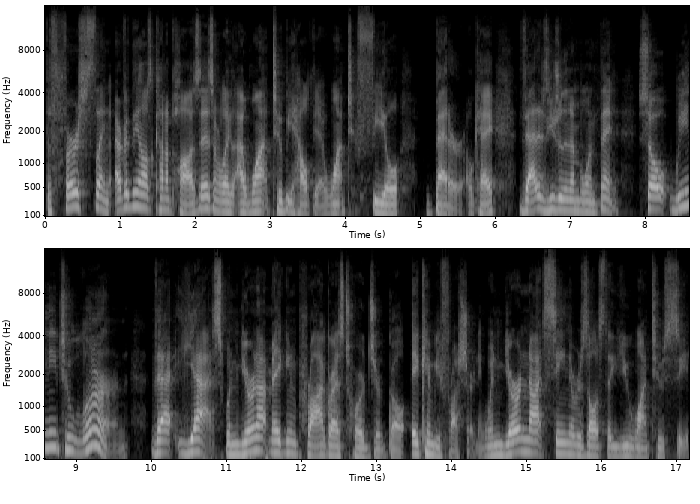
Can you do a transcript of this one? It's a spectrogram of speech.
The first thing, everything else kind of pauses, and we're like, I want to be healthy. I want to feel better. Okay, that is usually the number one thing. So we need to learn that yes, when you're not making progress towards your goal, it can be frustrating. When you're not seeing the results that you want to see,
